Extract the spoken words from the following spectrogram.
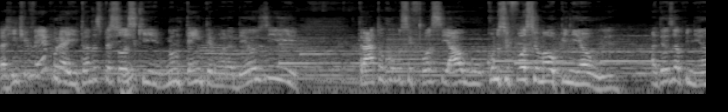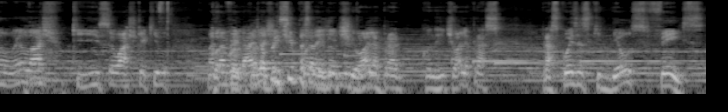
a gente vê por aí tantas pessoas Sim. que não têm temor a Deus e tratam como se fosse algo, como se fosse uma opinião, né? A Deus é opinião, eu acho que isso, eu acho que aquilo, mas Qu- na quando- verdade quando é o princípio da quando a gente olha para quando a gente olha para as coisas que Deus fez,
